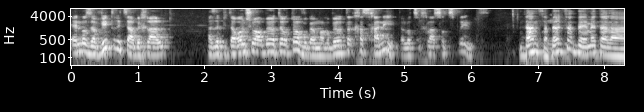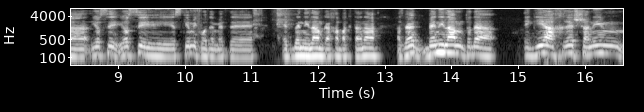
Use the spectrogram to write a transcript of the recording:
אין לו זווית ריצה בכלל, אז זה פתרון שהוא הרבה יותר טוב, הוא גם הרבה יותר חסכני, אתה לא צריך לעשות ספרינט. דן, ספר קצת באמת על ה... יוסי, יוסי הזכיר מקודם את, אה, את בן עילם ככה בקטנה, אז באמת בן עילם, אתה יודע, הגיע אחרי שנים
